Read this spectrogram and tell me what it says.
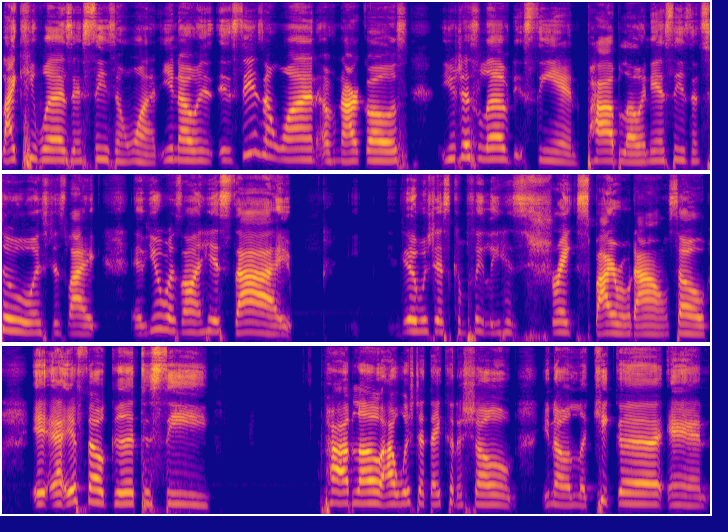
like he was in season one. You know, in, in season one of Narcos, you just loved seeing Pablo. And then season two, it's just like if you was on his side, it was just completely his straight spiral down. So it it felt good to see Pablo. I wish that they could have showed, you know, La Quica and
